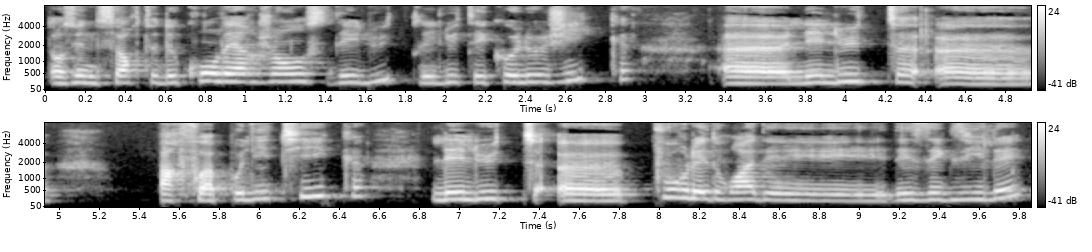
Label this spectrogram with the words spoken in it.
dans une sorte de convergence des luttes, les luttes écologiques, les luttes parfois politiques, les luttes pour les droits des, des, exilés.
